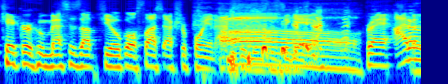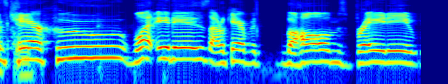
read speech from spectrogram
kicker who messes up field goal slash extra point and actually loses the oh. game. Oh. Right. I don't That's good. care who, what it is. I don't care if it's Mahomes, Brady,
